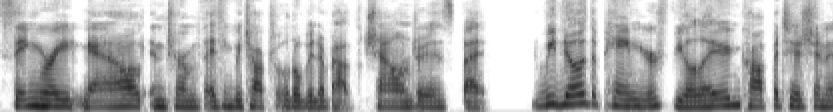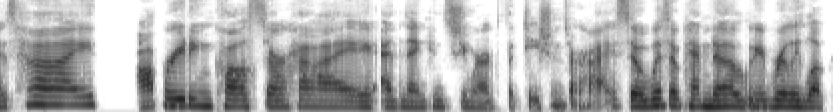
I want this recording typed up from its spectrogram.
thing right now in terms, I think we talked a little bit about the challenges, but we know the pain you're feeling. Competition is high, operating costs are high, and then consumer expectations are high. So with Okendo, we really look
